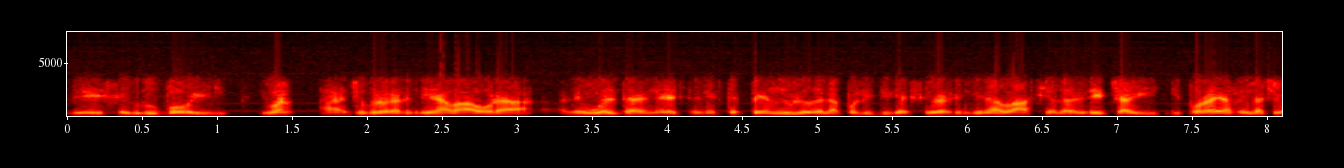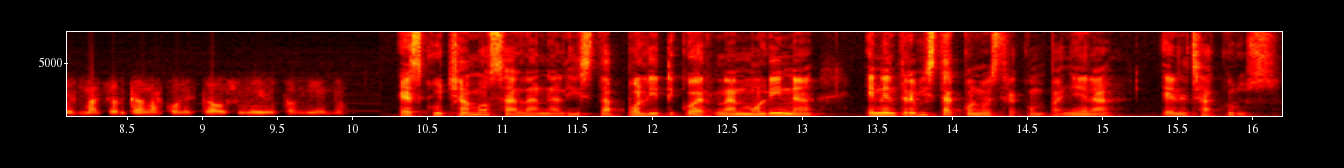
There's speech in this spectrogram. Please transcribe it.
de, ese grupo y, bueno, ah, yo creo que Argentina va ahora de vuelta en, este péndulo de la política exterior argentina, va hacia la derecha y, y por ahí hay relaciones más cercanas con Estados Unidos también, ¿no? Escuchamos al analista político Hernán Molina en entrevista con nuestra compañera Elsa Cruz.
